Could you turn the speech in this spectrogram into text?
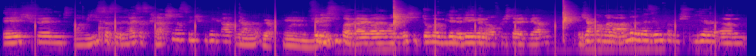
Ich finde, ah, wie hieß das denn? Heißt das Klatschen, das Trinkspiel mit den Karten? Ja, ne? Ja. Hm. Finde ich super geil, weil da mal so richtig dumme, weirde Regeln aufgestellt werden. Ich habe noch mal eine andere Version von dem Spiel. Ähm,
